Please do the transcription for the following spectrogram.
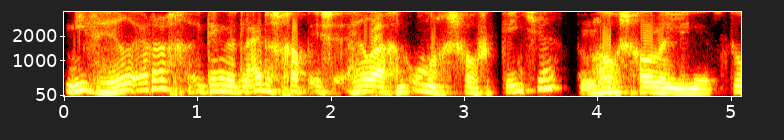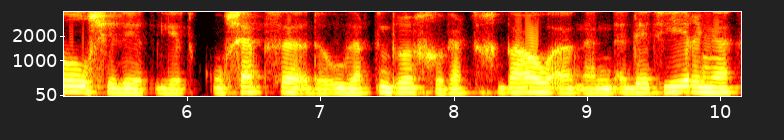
niet heel erg. Ik denk dat leiderschap is heel erg een ondergeschoven kindje. Op mhm. hogescholen je leert tools, je leert, je leert concepten, de, hoe werkt een brug, hoe werkt een gebouw en, en, detailleringen.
